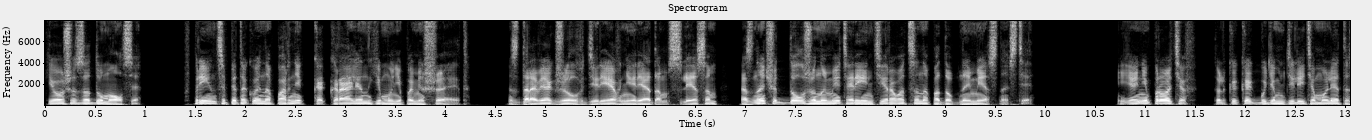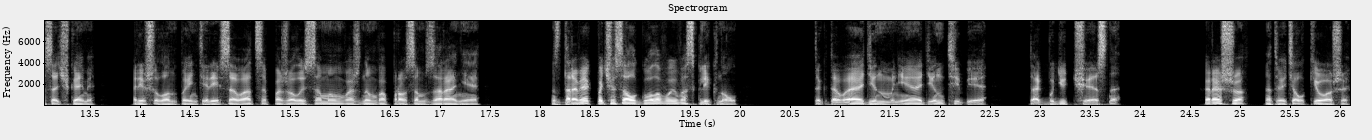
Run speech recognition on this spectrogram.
Киоши задумался. В принципе, такой напарник, как Ралин, ему не помешает. Здоровяк жил в деревне рядом с лесом, а значит, должен уметь ориентироваться на подобной местности. «Я не против, только как будем делить амулеты с очками?» Решил он поинтересоваться, пожалуй, самым важным вопросом заранее. Здоровяк почесал голову и воскликнул. «Так давай один мне, один тебе. Так будет честно». «Хорошо», — ответил Киоши.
